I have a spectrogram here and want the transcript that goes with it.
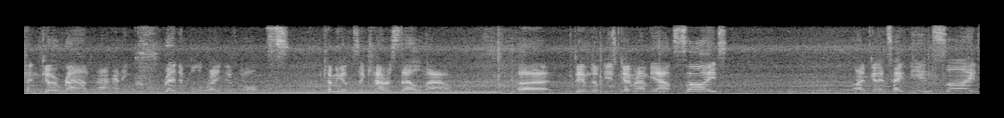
can go around at an incredible rate of knots. Coming up to the carousel now. Uh, the BMW's going around the outside. I'm going to take the inside.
